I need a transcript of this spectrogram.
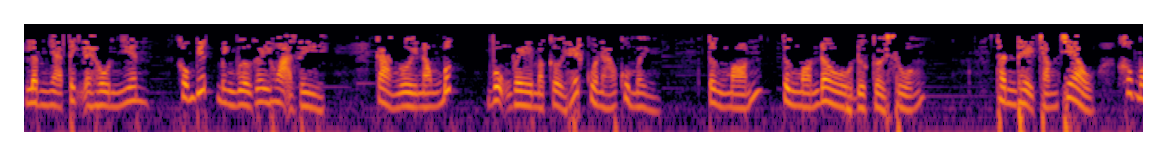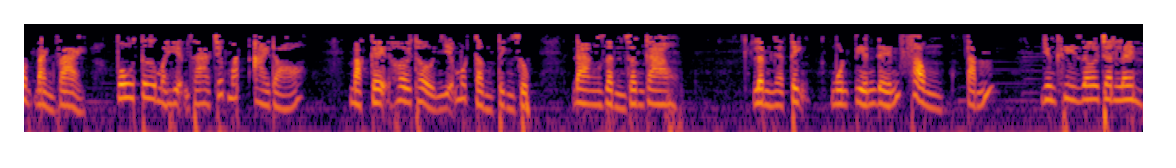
Lâm Nhà Tịnh lại hồn nhiên, không biết mình vừa gây họa gì, cả người nóng bức, vụng về mà cởi hết quần áo của mình. Từng món, từng món đầu được cởi xuống. Thân thể trắng trẻo, không một mảnh vải, vô tư mà hiện ra trước mắt ai đó, mặc kệ hơi thở nhiễm một tầng tình dục, đang dần dâng cao. Lâm Nhà Tịnh muốn tiến đến phòng, tắm, nhưng khi dơ chân lên,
